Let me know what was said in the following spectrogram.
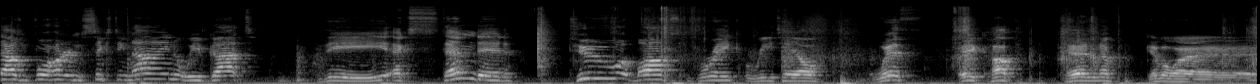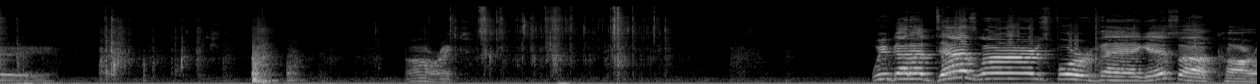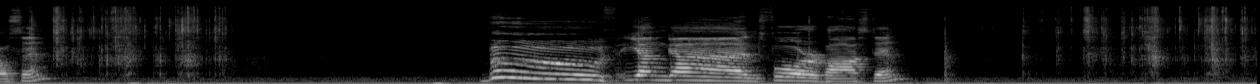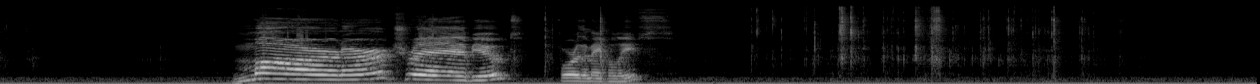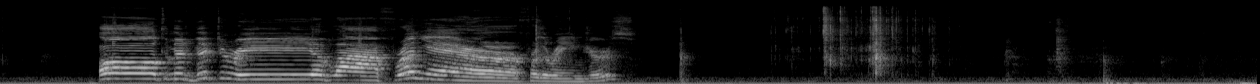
1,469. We've got the extended two box break retail with a cup pin giveaway. All right. We've got a Dazzlers for Vegas of Carlson. Booth Young Guns for Boston. Marner Tribute for the Maple Leafs. Ultimate Victory of Lafreniere for the Rangers.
